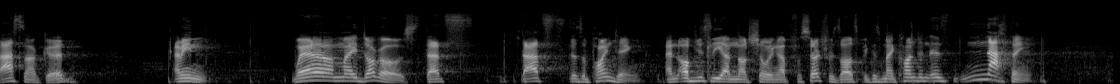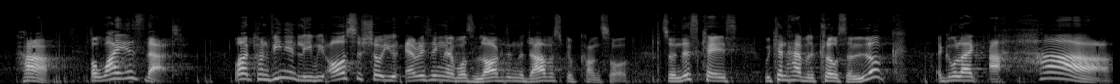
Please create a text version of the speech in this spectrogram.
That's not good. I mean, where are my doggos? That's, that's disappointing. And obviously, I'm not showing up for search results because my content is nothing. Huh. But why is that? Well, conveniently, we also show you everything that was logged in the JavaScript console. So in this case, we can have a closer look and go like, aha,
